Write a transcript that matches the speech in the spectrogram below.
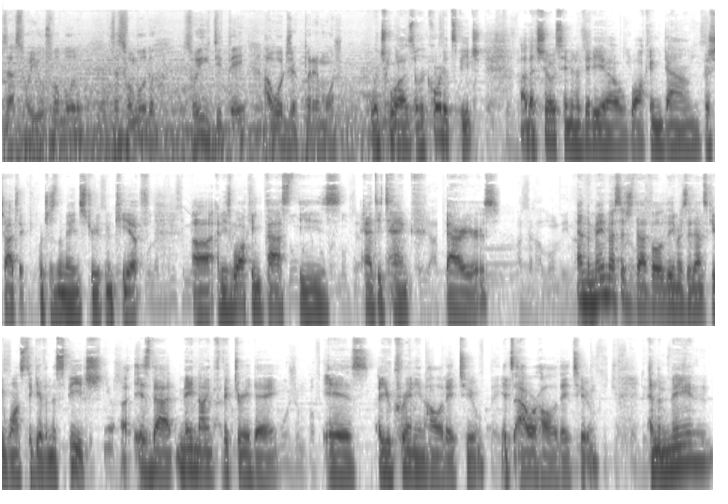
за свою свободу, за свободу своїх дітей, а отже переможемо. Which was a recorded speech uh, that shows him in a video walking down Khreshchatyk, which is the main street in Kiev. Uh, and he's walking past these anti tank barriers and the main message that Volodymyr Zelensky wants to give in the speech uh, is that May 9th, Victory Day, is a Ukrainian holiday too. It's our holiday too. And the main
